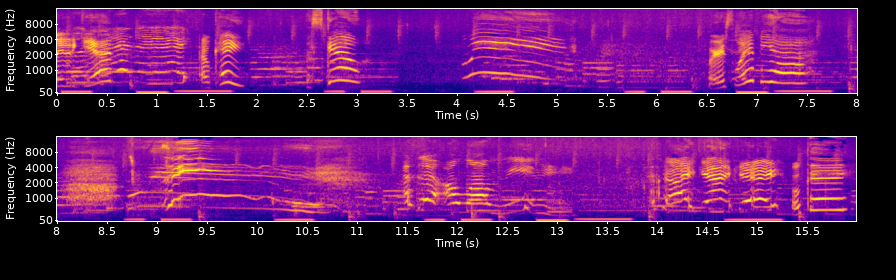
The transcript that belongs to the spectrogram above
Doing it again? Okay, let's go. Whee! Where's Livia? I said I want me. Okay,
